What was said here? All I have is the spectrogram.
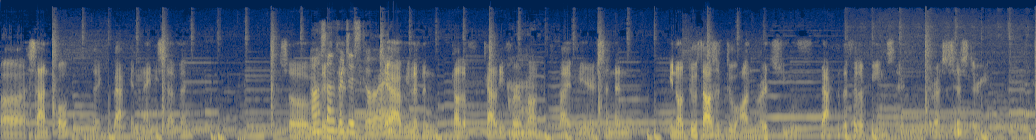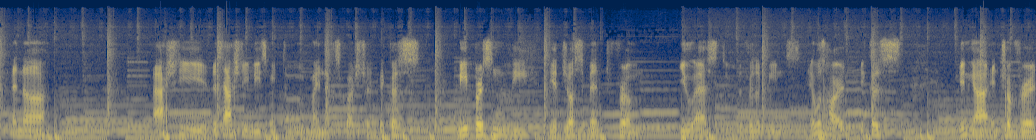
uh, Sanpo, like back in '97. So we oh, San in- Francisco, right? yeah, we lived in Cali, Cali for Ah. about five years, and then you know 2002 onwards, we moved back to the Philippines, and the rest is history. And uh, actually, this actually leads me to my next question because me personally, the adjustment from US to the Philippines, it was hard because yun nga, introvert,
